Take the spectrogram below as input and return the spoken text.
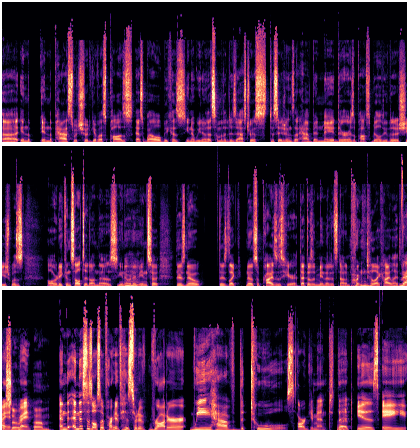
uh, in the in the past, which should give us pause as well, because you know we know that some of the disastrous decisions that have been made, there is a possibility that Ashish was already consulted on those. You know what I mean? So there's no there's like no surprises here. That doesn't mean that it's not important to like highlight those. Right, so right. um And and this is also part of his sort of broader we have the tools argument that is a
